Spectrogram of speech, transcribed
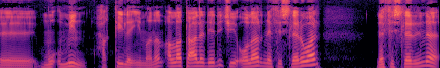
E, mümin hakkıyla imanan. Allah Teala dedi ki onlar nefisleri var. Nefislerine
